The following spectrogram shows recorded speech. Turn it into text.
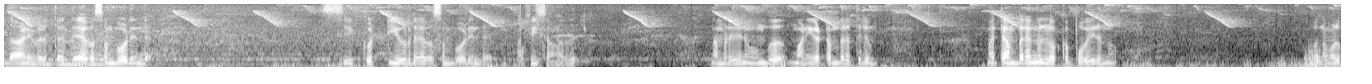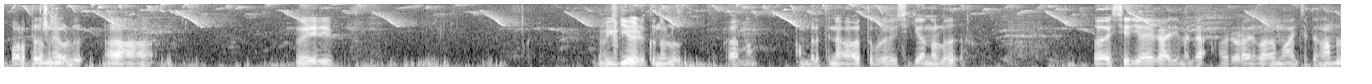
ഇതാണ് ഇവിടുത്തെ ദേവസ്വം ബോർഡിന്റെ സി കൊട്ടിയൂർ ദേവസ്വം ബോർഡിന്റെ ഓഫീസാണത്. നമ്മളിതിനു മുമ്പ് മണികട്ടമ്പലത്തിലും മറ്റമ്പലങ്ങളിലൊക്കെ പോയിരുന്നു. അപ്പോൾ നമ്മൾ പുറത്ത് നിന്നേ ഉള്ളൂ. ഈ വീഡിയോ എടുക്കുന്നുള്ളൂ. കാരണം അമ്പലത്തിനകത്ത് പ്രവേശിക്കുക എന്നുള്ളത് ശരിയായ കാര്യമല്ല. അവരോട് അനുവാദം വാങ്ങിച്ചിട്ട്. നമ്മൾ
